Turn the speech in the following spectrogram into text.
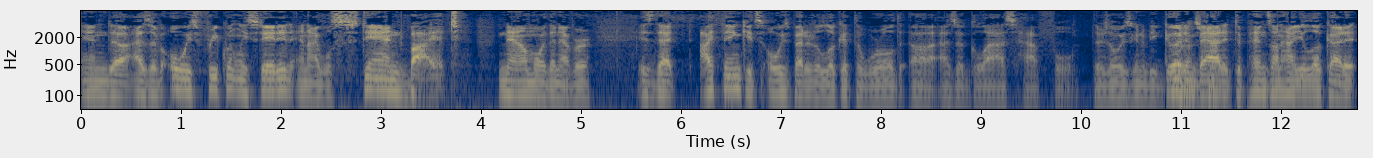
And uh, as I've always frequently stated, and I will stand by it now more than ever, is that I think it's always better to look at the world uh, as a glass half full. There's always going to be good Yeah, and bad. true. It depends on how you look at it.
